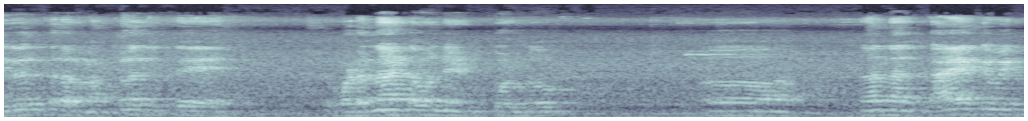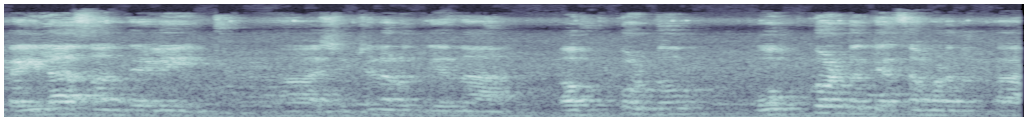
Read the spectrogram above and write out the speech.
ನಿರಂತರ ಮಕ್ಕಳ ಜೊತೆ ಒಡನಾಟವನ್ನು ಇಟ್ಕೊಂಡು ನನ್ನ ಕಾಯಕವೇ ಕೈಲಾಸ ಅಂತೇಳಿ ಶಿಕ್ಷಣ ವೃತ್ತಿಯನ್ನು ಒಪ್ಕೊಂಡು ಒಪ್ಕೊಂಡು ಕೆಲಸ ಮಾಡಿದಂತಹ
